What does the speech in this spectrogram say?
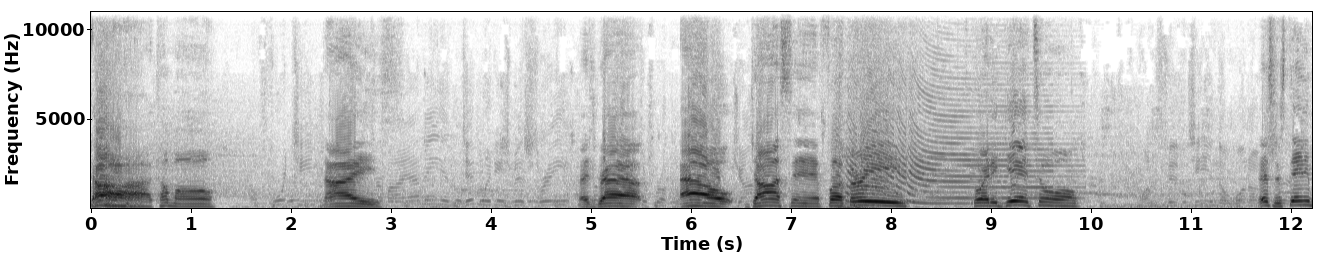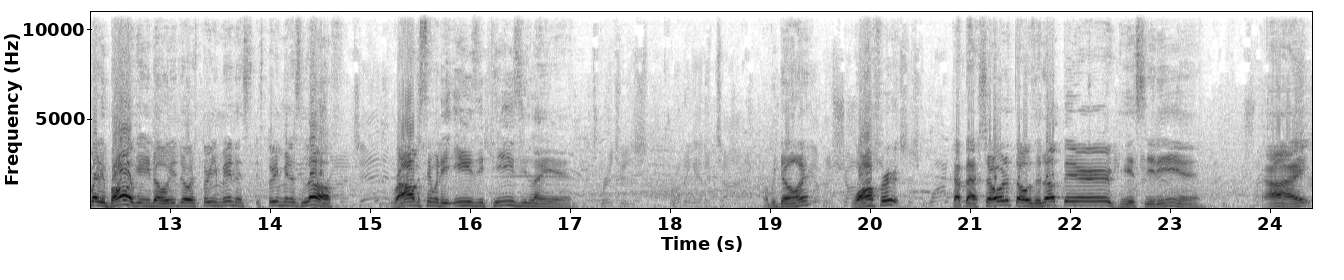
Ah, come on. Nice. Let's grab out Johnson for three. Go ahead and get to him. This is still anybody ball game though. You know it's three minutes. It's three minutes left. Robinson with the easy peasy land. What we doing? Watford got that shoulder, throws it up there, gets it in. All right.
